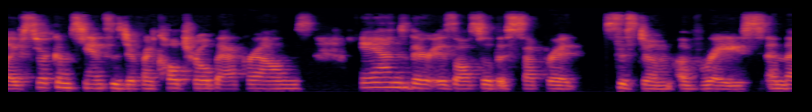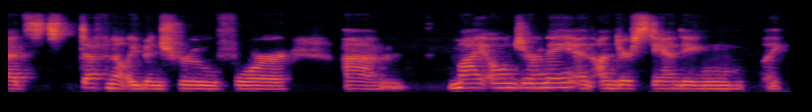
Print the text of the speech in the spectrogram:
life circumstances different cultural backgrounds and there is also the separate system of race. And that's definitely been true for um, my own journey and understanding like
